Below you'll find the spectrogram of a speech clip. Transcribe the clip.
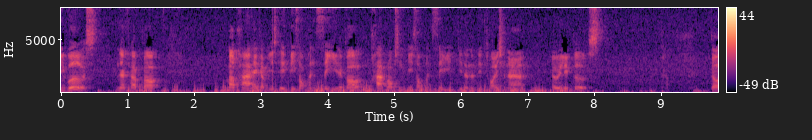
Rivers นะครับก็มาพากย์ให้กับ ESPN ปี 2004 แล้วก็พากย์รอบชิงปี 2004 ที่ตอนนั้นดีทรอยต์ชนะ LA Lakers ก็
